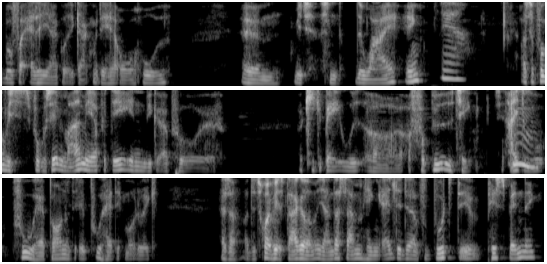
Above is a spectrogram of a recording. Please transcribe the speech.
hvorfor er det, jeg er gået i gang med det her overhovedet? Øhm, mit sådan, the why, ikke? Ja. Og så fokuserer vi meget mere på det, end vi gør på øh, at kigge bagud og, og forbyde ting. Sige, Ej, du må, puha, porno, det, puha, det må du ikke. Altså, og det tror jeg, vi har snakket om i andre sammenhænge. Alt det der er forbudt, det er pisse spændende, ikke?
